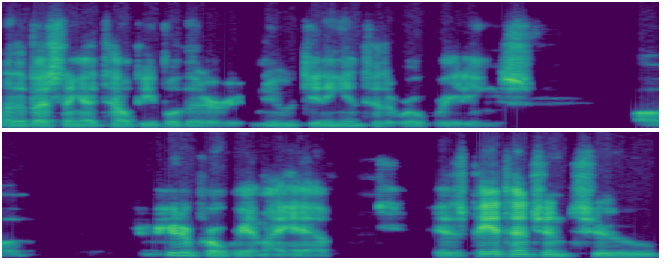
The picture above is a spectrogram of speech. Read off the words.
Now, the best thing I tell people that are new getting into the rogue ratings uh, computer program I have is pay attention to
